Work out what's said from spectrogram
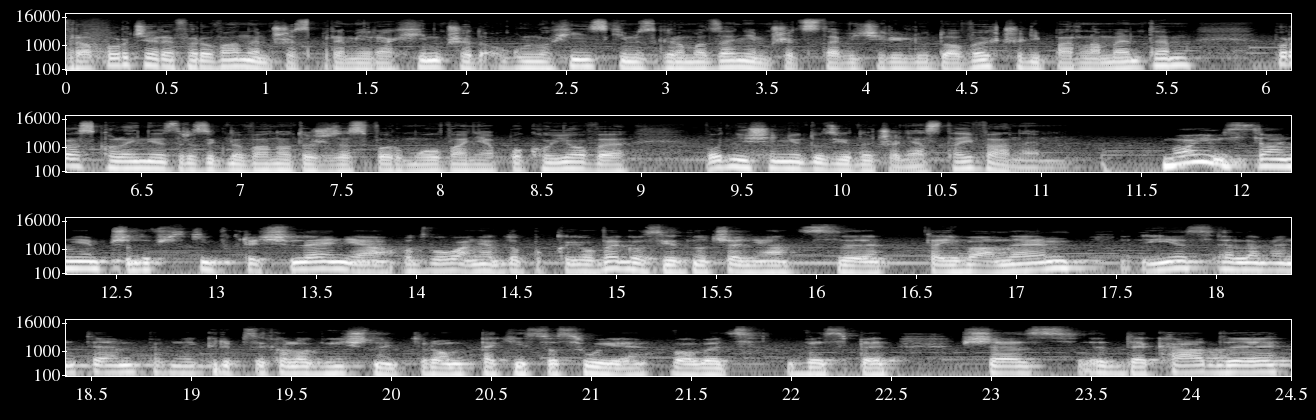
W raporcie referowanym przez premiera Chin przed ogólnochińskim zgromadzeniem przedstawicieli ludowych, czyli parlamentem, po raz kolejny zrezygnowano też ze sformułowania pokojowe w odniesieniu do zjednoczenia z Tajwanem. Moim zdaniem przede wszystkim wykreślenia odwołania do pokojowego zjednoczenia z Tajwanem jest elementem pewnej gry psychologicznej, którą Pekin stosuje wobec wyspy. Przez dekady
